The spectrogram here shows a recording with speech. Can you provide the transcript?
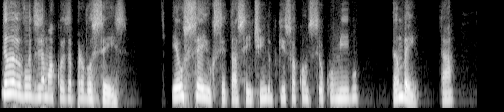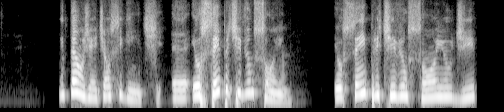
Então, eu vou dizer uma coisa para vocês. Eu sei o que você está sentindo, porque isso aconteceu comigo também, tá? Então, gente, é o seguinte: é, eu sempre tive um sonho. Eu sempre tive um sonho de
